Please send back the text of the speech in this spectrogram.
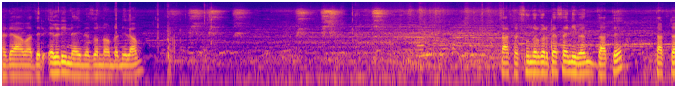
এটা আমাদের এলইডি নাইনের জন্য আমরা নিলাম। তারটা সুন্দর করে পেঁচাই নেবেন যাতে তারটা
